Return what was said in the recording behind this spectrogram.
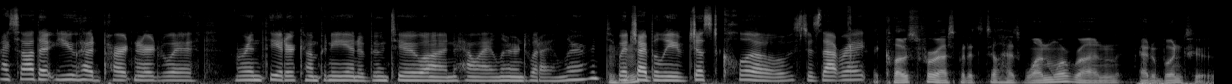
I saw that you had partnered with Marin Theater Company and Ubuntu on How I Learned What I Learned, mm-hmm. which I believe just closed. Is that right? It closed for us, but it still has one more run at Ubuntu.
